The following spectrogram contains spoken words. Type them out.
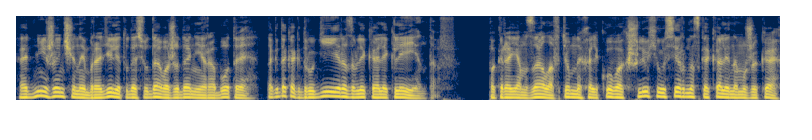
Одни женщины бродили туда-сюда в ожидании работы, тогда как другие развлекали клиентов. По краям зала в темных альковах шлюхи усердно скакали на мужиках,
